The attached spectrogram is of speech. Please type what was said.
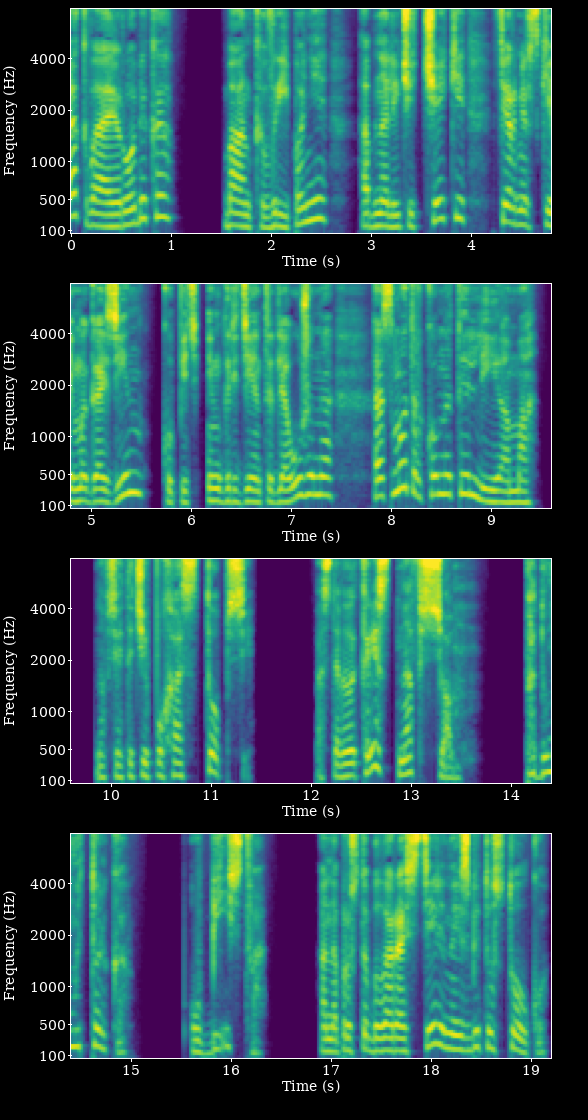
Акваэробика, банк в Рипане, обналичить чеки, фермерский магазин, купить ингредиенты для ужина, осмотр комнаты Лиама. Но вся эта чепуха Стопси. Поставила крест на всем. Подумать только. Убийство. Она просто была растеряна и сбита с толку.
